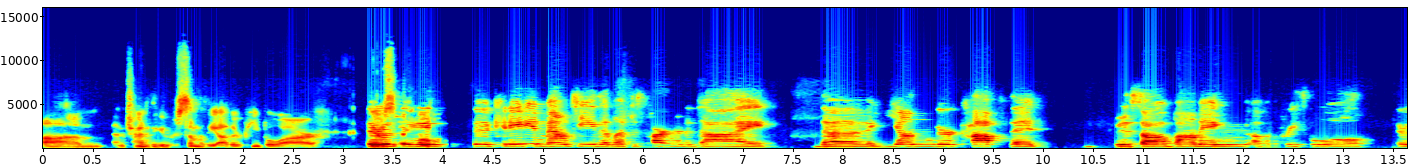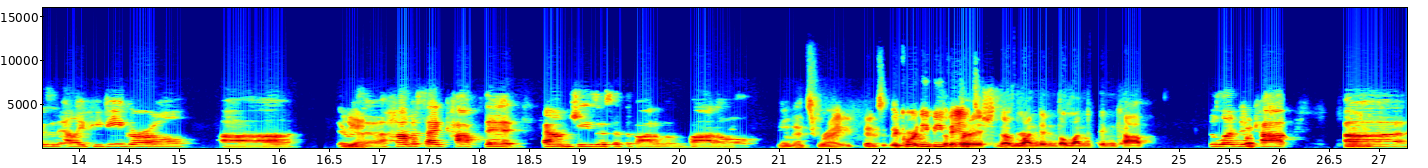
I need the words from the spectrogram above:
Um, I'm trying to think of who some of the other people are. There There's- was the, the Canadian Mountie that left his partner to die. The younger cop that you know, saw a bombing of a preschool. There was an LAPD girl. Uh, there was a homicide cop that found Jesus at the bottom of a bottle. Oh, that's right. That's the Courtney B. The Vance. British, the London, the London cop. The London Oh. cop. Uh,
